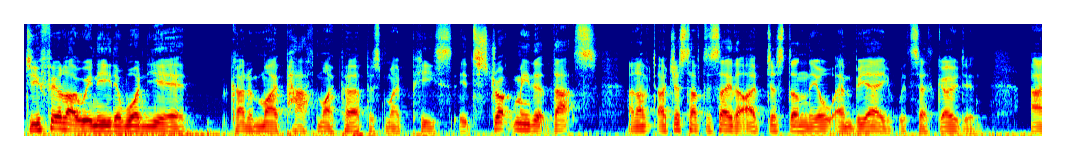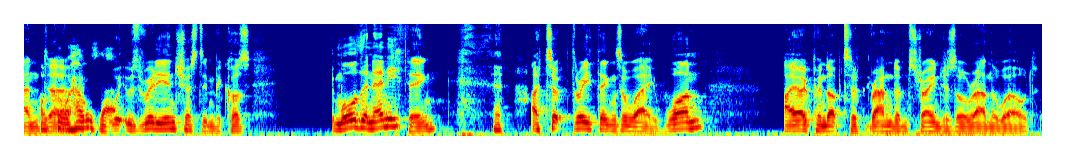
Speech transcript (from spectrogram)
Do you feel like we need a one year kind of my path, my purpose, my peace? It struck me that that's, and I've, i just have to say that I've just done the alt MBA with Seth Godin, and oh, cool. uh, How was that? it was really interesting because more than anything, I took three things away. One, I opened up to random strangers all around the world,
